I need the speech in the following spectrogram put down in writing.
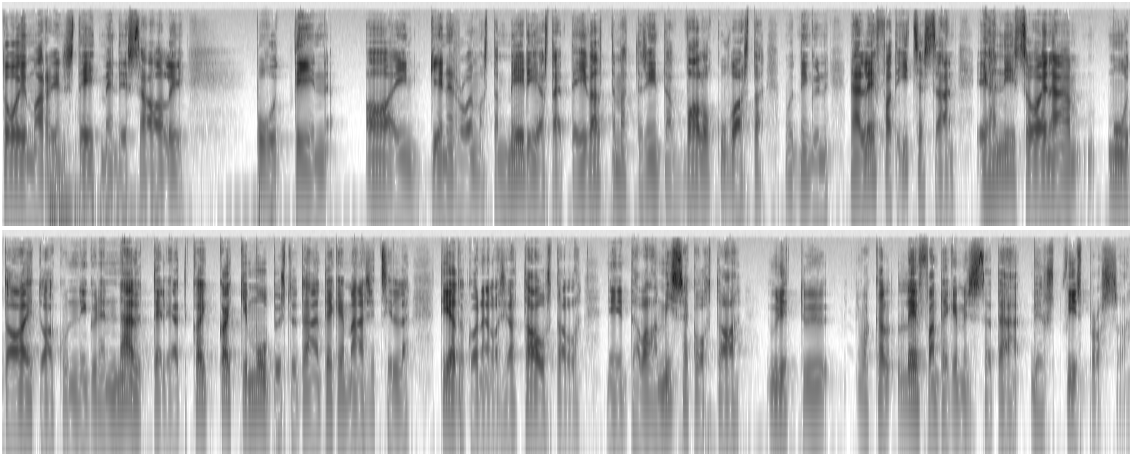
toimarin statementissa oli, puhuttiin AIn generoimasta mediasta, että ei välttämättä siitä valokuvasta, mutta niin kuin nämä leffat itsessään, eihän niissä ole enää muuta aitoa kuin, niin kuin ne näyttelijät. Kaik, kaikki muu pystytään tekemään sit sillä tietokoneella siellä taustalla, niin tavallaan missä kohtaa ylittyy vaikka leffan tekemisessä tämä 95 prossaa.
